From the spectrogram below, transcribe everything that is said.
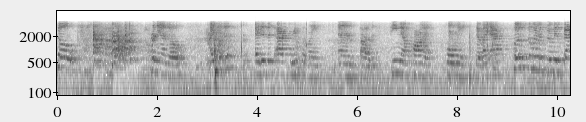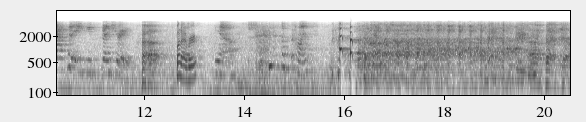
so, Fernando, I did this. I did this act recently, and uh, this female comic told me that my act pushed the women's movement back to the 18th century. Whatever. Yeah. Cunt.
